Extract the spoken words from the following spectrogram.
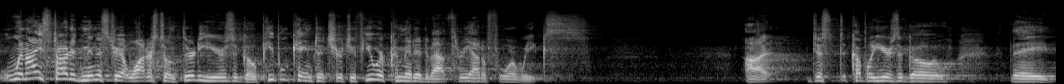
When I started ministry at Waterstone 30 years ago, people came to church if you were committed about three out of four weeks. Uh, just a couple years ago, they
